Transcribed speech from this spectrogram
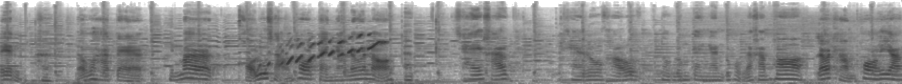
เล่น แล้วว่าแต่เห็นว่าขอลูกสาวพ่อแต่งงานแล้วกันเหรอ ใช่ครับแค โรเขาตกลงแต่งงานกับผมแล้วครับพ่อ แล้วถามพ่อหรือยัง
